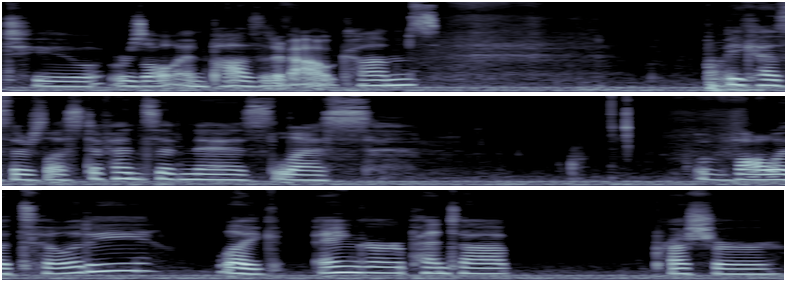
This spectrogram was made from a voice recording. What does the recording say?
to result in positive outcomes because there's less defensiveness, less volatility, like anger, pent up pressure,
